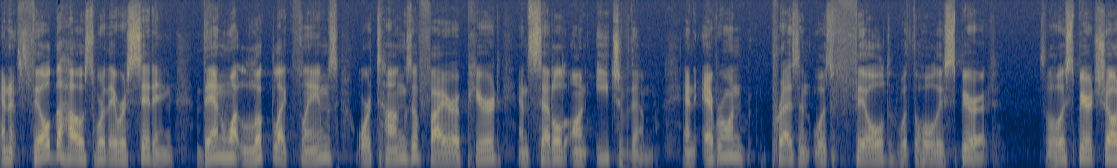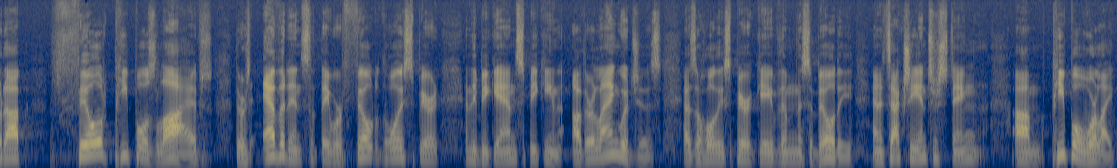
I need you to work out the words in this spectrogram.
and it filled the house where they were sitting. Then what looked like flames or tongues of fire appeared and settled on each of them. And everyone present was filled with the Holy Spirit. So the Holy Spirit showed up, filled people's lives. There was evidence that they were filled with the Holy Spirit, and they began speaking in other languages as the Holy Spirit gave them this ability. And it's actually interesting. Um, people were like,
